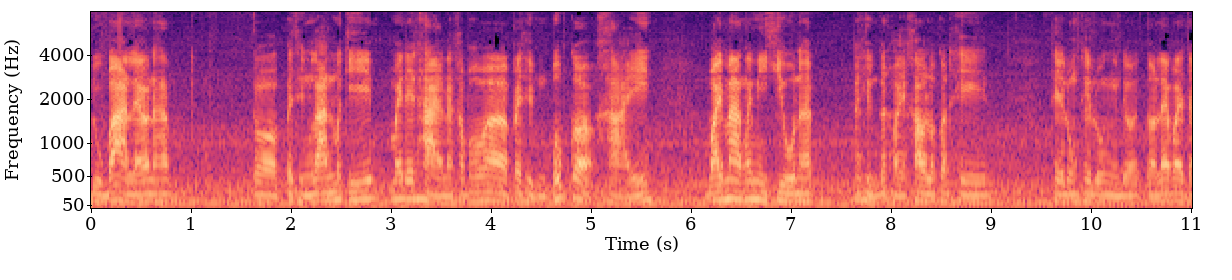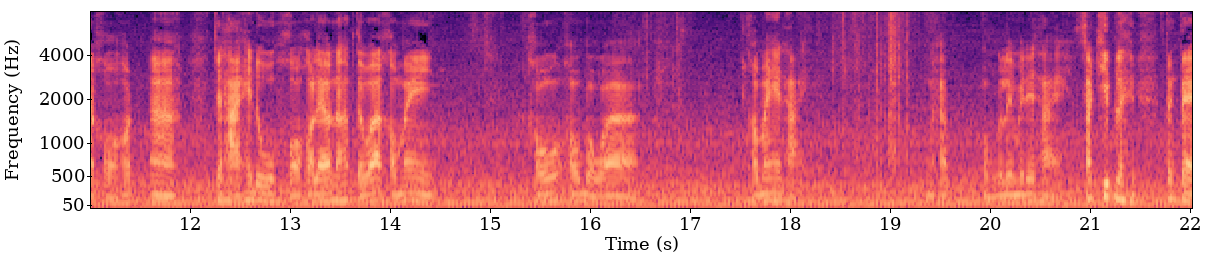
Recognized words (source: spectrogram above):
อยู่บ้านแล้วนะครับ ก็ไปถึงร้านเมื่อกี้ไม่ได้ถ่ายนะครับ เพราะว่าไปถึงปุ๊บก็ขายไวมากไม่มีคิวนะครับ ไปถึงก็ถอยเข้าแล้วก็เทเทลงเทลงอย่างเดียวตอนแรกว่าจะขอเขาอ่า จะถ่ายให้ดูขอเขาแล้วนะครับ แต่ว่าเขาไม่เขาเขาบอกว่าเขาไม่ให้ถ่ายนะครับ ผมก็เลยไม่ได้ถ่ายสักคลิปเลย ตั้งแต่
